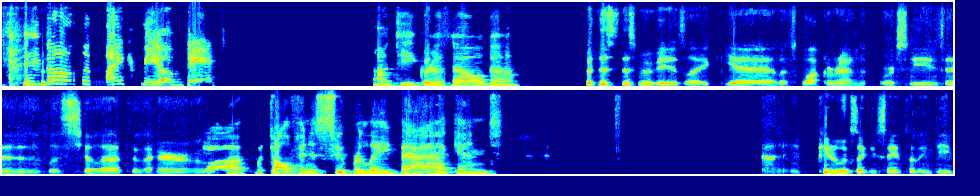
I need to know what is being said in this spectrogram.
She doesn't like me a bit. Auntie But- Griselda. But this this movie is like, yeah, let's walk around the Four Seasons. Let's chill out to the harem. Yeah, but Dolphin is super laid back and God, it- Peter looks like he's saying something deep,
